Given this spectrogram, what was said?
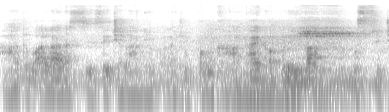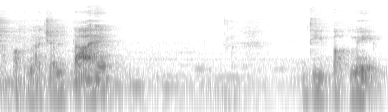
हाथ वाला रस्सी से चलाने वाला जो पंखा आता है कपड़े का, उससे झपकना चलता है। दीपक में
